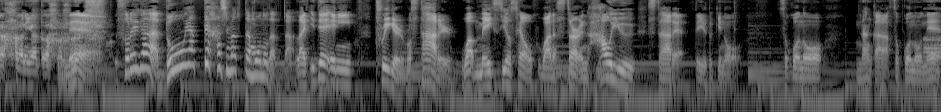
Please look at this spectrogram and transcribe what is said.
あありがとう。ねえ。それがどうやって始まったものだった ?Like, is there any trigger or starter? What makes yourself wanna start and how you started? っていう時の、そこの、なんか、そこのね、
